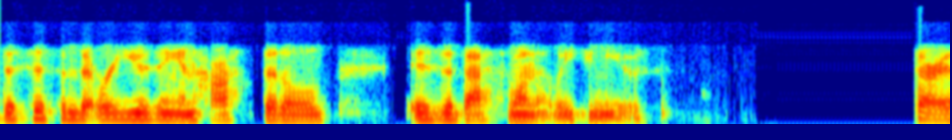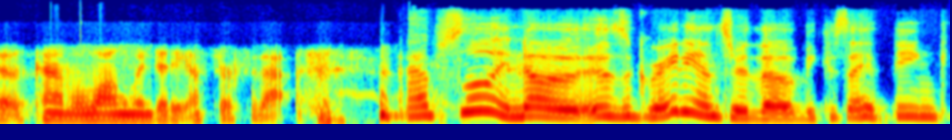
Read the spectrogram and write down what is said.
the system that we're using in hospitals is the best one that we can use. Sorry, that was kind of a long-winded answer for that. Absolutely. No, it was a great answer though, because I think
